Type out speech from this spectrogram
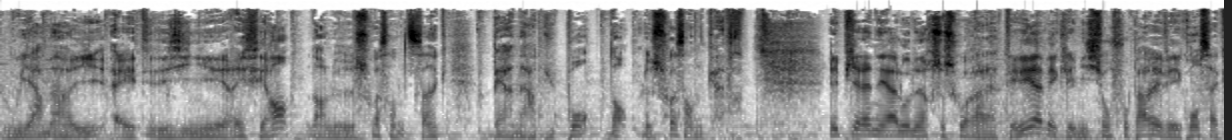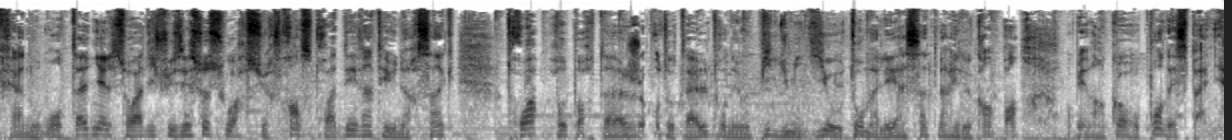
Louis Armary a été désigné référent dans le 65, Bernard Dupont dans le 64. Les Pyrénées à l'honneur ce soir à la télé avec l'émission Faut pas rêver consacrée à nos montagnes. Elle sera diffusée ce soir sur France 3 dès 21h05. Trois reportages au total tournés au Pic du Midi, au Tourmalet, à Sainte-Marie-de-Campan ou bien encore au Pont d'Espagne.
